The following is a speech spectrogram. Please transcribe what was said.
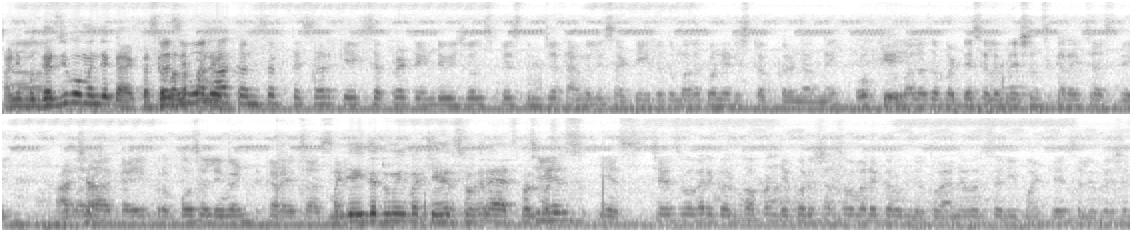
आणि गजिबो म्हणजे काय? कसं मला पहिले हा कन्सेप्ट आहे सर की एक सेपरेट इंडिव्हिज्युअल स्पेस तुमच्या फॅमिलीसाठी इथे तुम्हाला कोणी डिस्टर्ब करणार नाही. ओके तुम्हाला जर बर्थडे सेलिब्रेशन करायचे असतील तुम्हाला काही प्रपोजल इव्हेंट करायचा असेल म्हणजे इथे तुम्ही चेअर्स वगैरे चेअर्स येस चेअर्स वगैरे करतो आपण डेकोरेशन वगैरे करून देतो. अॅनिव्हर्सरी बर्थडे सेलिब्रेशन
